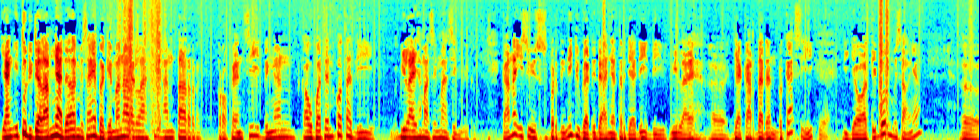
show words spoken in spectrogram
Yang itu di dalamnya adalah misalnya bagaimana relasi antar provinsi dengan kabupaten kota di wilayah masing-masing gitu. Karena isu-isu seperti ini juga tidak hanya terjadi di wilayah uh, Jakarta dan Bekasi, yeah. di Jawa Timur misalnya. Uh,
